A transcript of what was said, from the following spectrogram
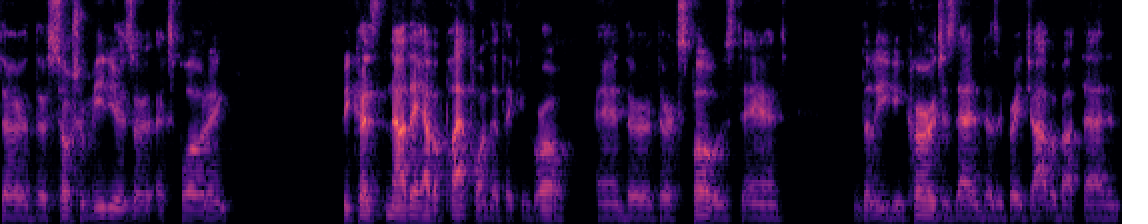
their their social medias are exploding because now they have a platform that they can grow and they're they're exposed and the league encourages that and does a great job about that and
